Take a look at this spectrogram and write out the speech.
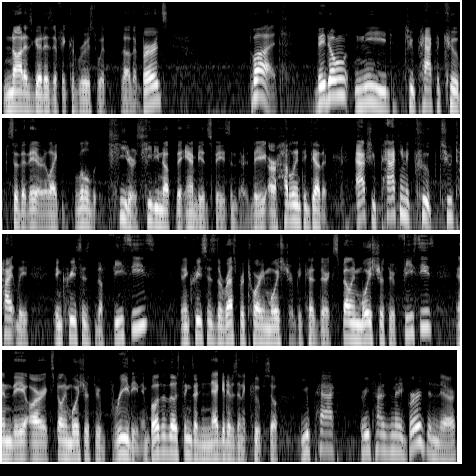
not as good as if it could roost with the other birds. But they don't need to pack the coop so that they are like little heaters heating up the ambient space in there. They are huddling together. Actually, packing a coop too tightly increases the feces it increases the respiratory moisture because they're expelling moisture through feces and they are expelling moisture through breathing. And both of those things are negatives in a coop. So you pack three times as many birds in there,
